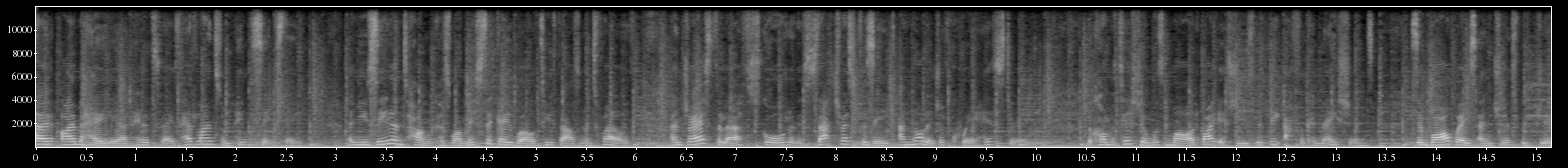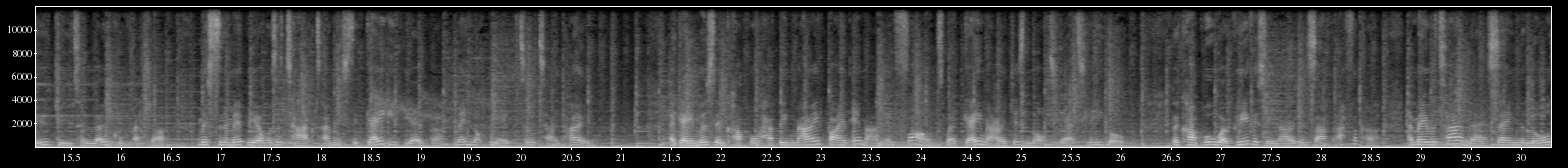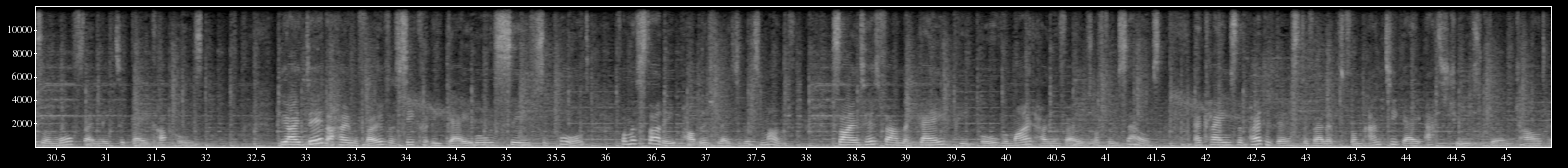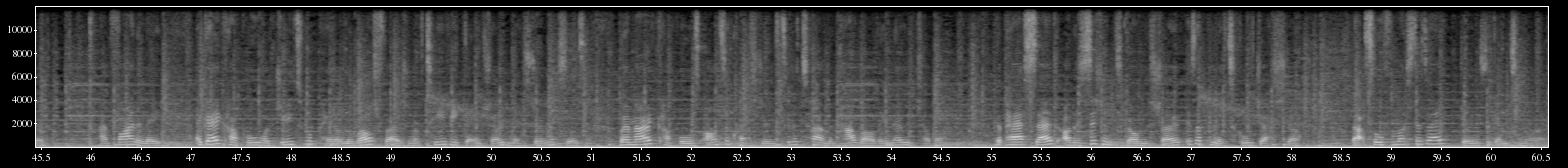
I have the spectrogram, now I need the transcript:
Hello, I'm Mahalia and here are today's headlines from Pink 60. A New Zealand hunk has won Mr Gay World 2012. Andreas Derleth scored with his statuesque physique and knowledge of queer history. The competition was marred by issues with the African nations. Zimbabwe's entrance was due due to local pressure. Mr Namibia was attacked and Mr Gay Ethiopia may not be able to return home. A gay Muslim couple have been married by an imam in France where gay marriage is not yet legal. The couple were previously married in South Africa and may return there saying the laws were more friendly to gay couples. The idea that homophobes are secretly gay will receive support from a study published later this month. Scientists found that gay people remind homophobes of themselves and claims the prejudice developed from anti-gay attitudes during childhood. And finally, a gay couple are due to appear on the Welsh version of TV game show Mr and Mrs, where married couples answer questions to determine how well they know each other. The pair said our decision to go on the show is a political gesture. That's all from us today. Join us again tomorrow.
